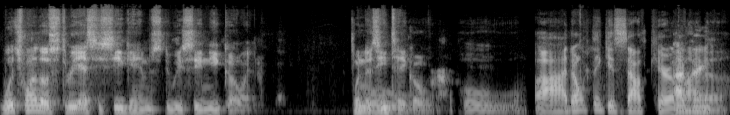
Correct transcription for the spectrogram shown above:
Which one of those three SEC games do we see Nico in? When does he take over? Oh, I don't think it's South Carolina.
